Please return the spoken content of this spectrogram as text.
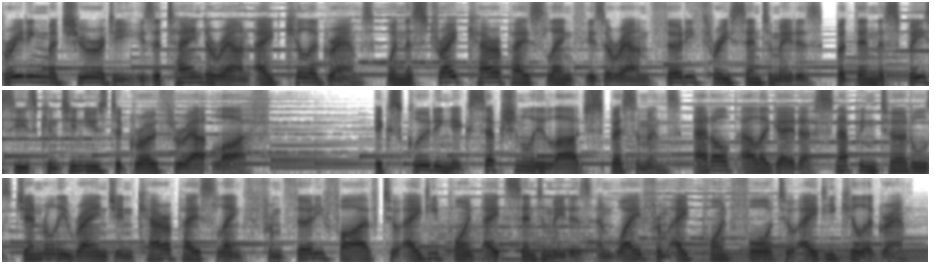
Breeding maturity is attained around 8 kg, when the straight carapace length is around 33 cm, but then the species continues to grow throughout life. Excluding exceptionally large specimens, adult alligator snapping turtles generally range in carapace length from 35 to 80.8 cm and weigh from 8.4 to 80 kilogram.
